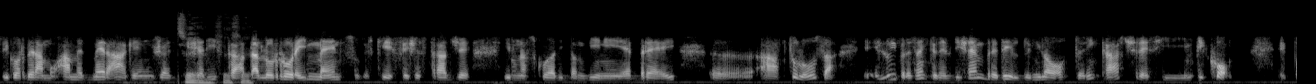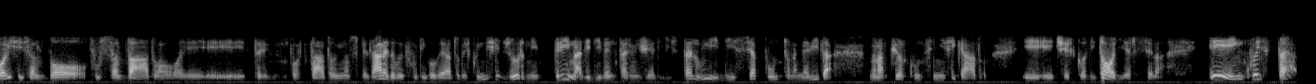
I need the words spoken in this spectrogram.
ricorderà Mohammed Merah, che è un jihadista sì, sì, dall'orrore immenso perché fece strage in una scuola di bambini ebrei eh, a Tolosa e lui per esempio nel dicembre del 2008 era in carcere, si impiccò e poi salvò, fu salvato e portato in ospedale dove fu ricoverato per 15 giorni prima di diventare un jihadista. Lui disse appunto la mia vita non ha più alcun significato e, e cercò di togliersela e in questa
